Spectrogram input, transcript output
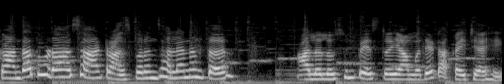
कांदा थोडा असा ट्रान्सपरंट झाल्यानंतर आलं लसूण पेस्ट यामध्ये टाकायची आहे.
